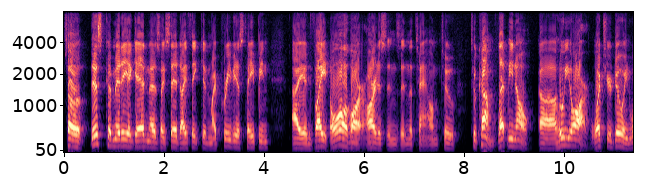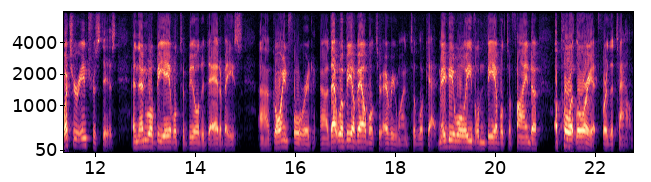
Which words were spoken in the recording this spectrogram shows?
So this committee, again, as I said, I think in my previous taping, I invite all of our artisans in the town to, to come. Let me know uh, who you are, what you're doing, what your interest is, and then we'll be able to build a database uh, going forward uh, that will be available to everyone to look at. Maybe we'll even be able to find a, a poet laureate for the town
